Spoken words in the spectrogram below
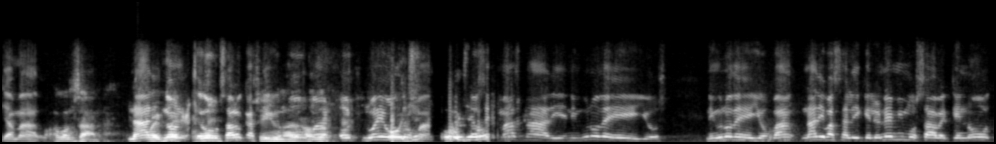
llamado. O Gonzalo. Nadie, O no. Gonzalo Castillo, Sí, de o más- no hay otro Oye, más. oye. Entonces, más nadie, ninguno de ellos, ninguno de ellos van, nadie va a salir, que Leonel mismo sabe que no,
